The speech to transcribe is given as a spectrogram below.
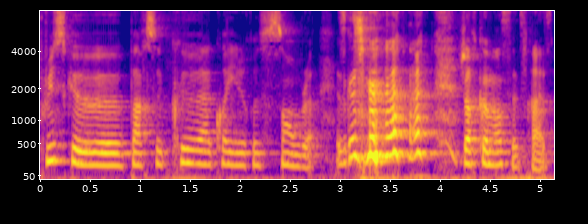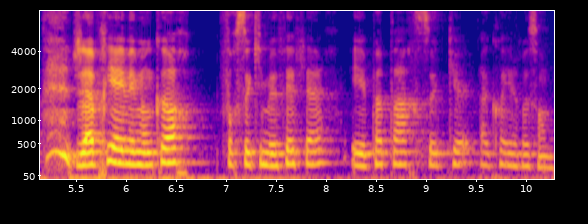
plus que par ce que à quoi il ressemble. Est-ce que tu... je recommence cette phrase? J'ai appris à aimer mon corps pour ce qu'il me fait faire et pas par ce que à quoi il ressemble.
